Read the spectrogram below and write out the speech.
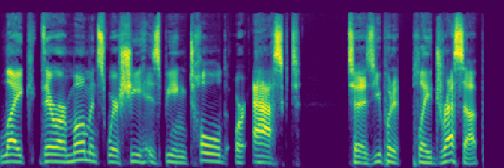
like there are moments where she is being told or asked to, as you put it, play dress up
